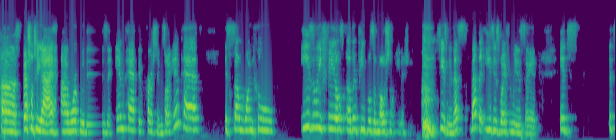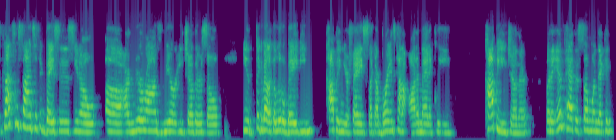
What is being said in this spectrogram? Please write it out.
uh, specialty I, I work with is an empathic person. So empath is someone who easily feels other people's emotional energy. Excuse me, that's not the easiest way for me to say it. It's it's got some scientific basis. You know, uh, our neurons mirror each other. So you think about like a little baby copying your face, like our brains kind of automatically copy each other. But an empath is someone that can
